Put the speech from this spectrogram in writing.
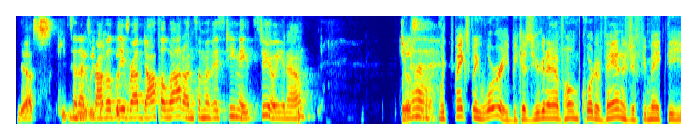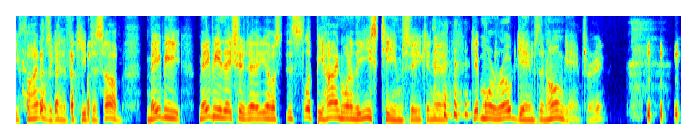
Yes. So that's probably does. rubbed off a lot on some of his teammates too, you know? Which, which, makes me worry because you're going to have home court advantage if you make the finals again. if you keep this up, maybe maybe they should uh, you know slip behind one of the East teams so you can uh, get more road games than home games, right?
